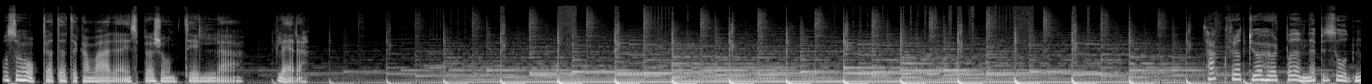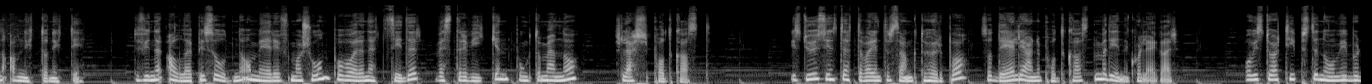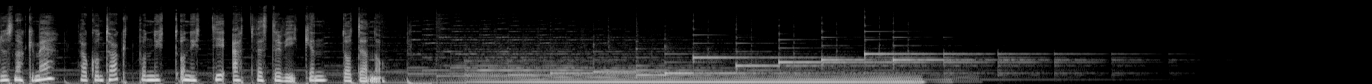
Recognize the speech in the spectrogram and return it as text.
og så håper vi at dette kan være inspirasjon til eh, flere. Takk for at du har hørt på denne episoden av Nytt og nyttig. Du finner alle episodene og mer informasjon på våre nettsider vestreviken.no slash podkast. Hvis du syns dette var interessant å høre på, så del gjerne podkasten med dine kollegaer. Og hvis du har tips til noen vi burde snakke med, ta kontakt på nytt og nyttig at vestreviken.no.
